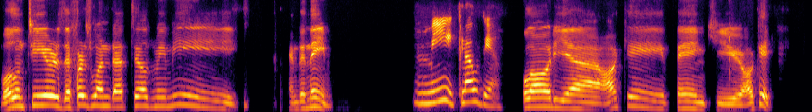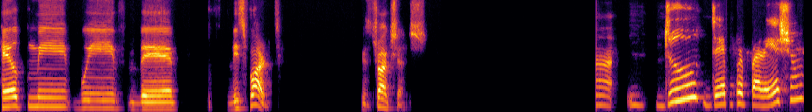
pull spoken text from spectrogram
Volunteers, the first one that tells me me and the name. Me, Claudia. Claudia, okay, thank you. Okay, help me with the this part. Instructions. Uh, do the preparation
